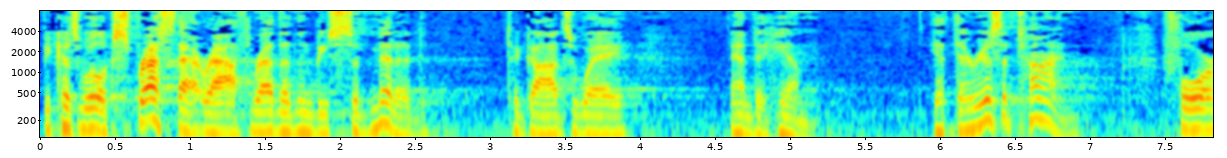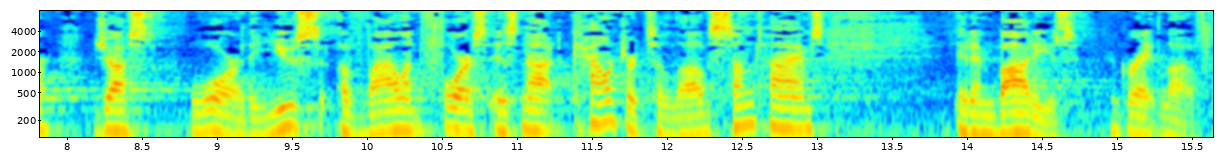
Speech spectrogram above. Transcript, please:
because we'll express that wrath rather than be submitted to God's way and to Him. Yet there is a time for just war. The use of violent force is not counter to love. Sometimes it embodies great love.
